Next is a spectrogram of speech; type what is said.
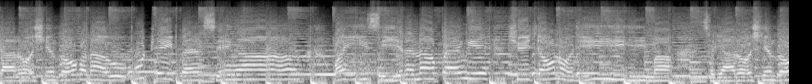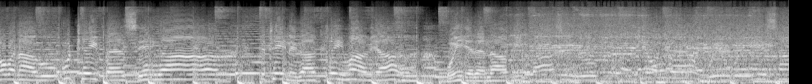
ရာတော်အရှင်သောကနာကိုဥထိပ်ပန်စင်က YEC ရတနာပန်းကြီးရွှေကြောင်းတော်ကြီးမှာဆရာတော်အရှင်သောကနာကိုဥထိပ်ပန်စင်ကတထိတ်လကခိတ်မများဝိရတနာမိသားစုကိုပြုံးပန်းဝေဝေစာ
